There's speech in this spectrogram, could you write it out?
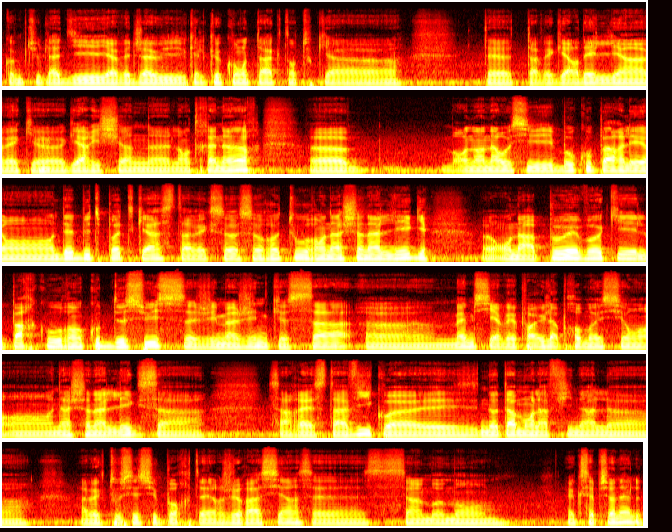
Comme tu l'as dit, il y avait déjà eu quelques contacts, en tout cas. Euh, tu avais gardé le lien avec euh, mm. Gary Chan, euh, l'entraîneur. Euh, on en a aussi beaucoup parlé en début de podcast avec ce, retour en National League. on a peu évoqué le parcours en Coupe de Suisse. J'imagine que ça, même s'il n'y avait pas eu la promotion en National League, ça, ça reste à vie, quoi. notamment la finale avec tous ces supporters jurassiens, c'est un moment exceptionnel.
